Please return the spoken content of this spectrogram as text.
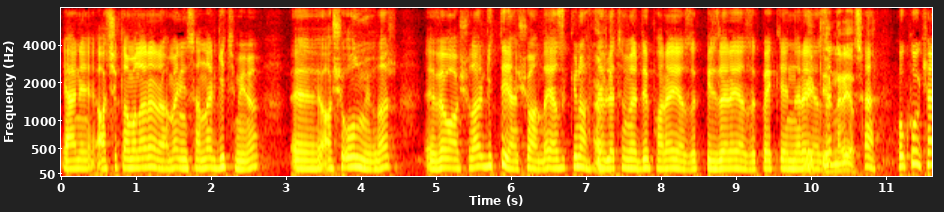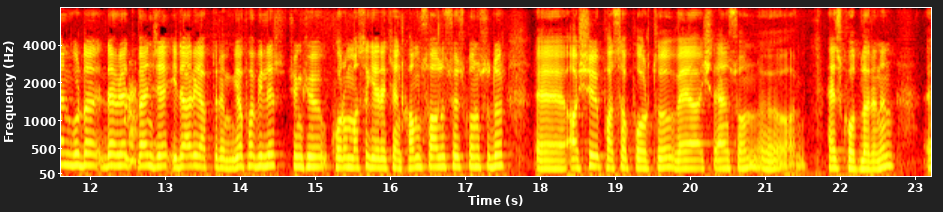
Yani açıklamalara rağmen insanlar gitmiyor. e, aşı olmuyorlar. E, ve o aşılar gitti yani şu anda yazık günah. Devletin verdiği paraya yazık, bizlere yazık, bekleyenlere, yazık. Bekleyenlere yazık. Heh, hukuken burada devlet bence idari yaptırım yapabilir. Çünkü korunması gereken kamu sağlığı söz konusudur. Ee, aşı pasaportu veya işte en son e, HES kodlarının e,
